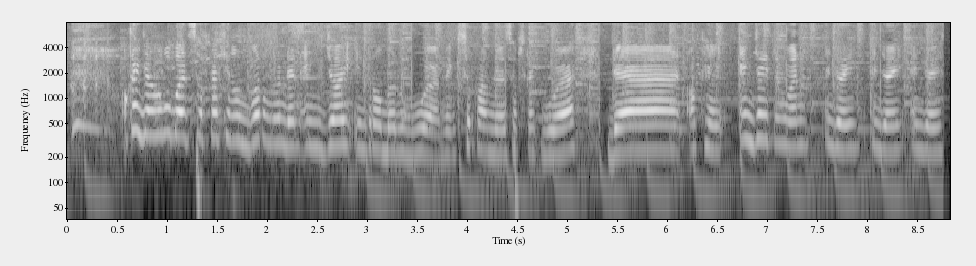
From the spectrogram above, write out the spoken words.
Oke jangan lupa buat subscribe channel gua teman-teman dan enjoy intro baru gua. Make sure kalian udah subscribe gua. Dan oke okay, enjoy teman-teman. Enjoy enjoy enjoy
